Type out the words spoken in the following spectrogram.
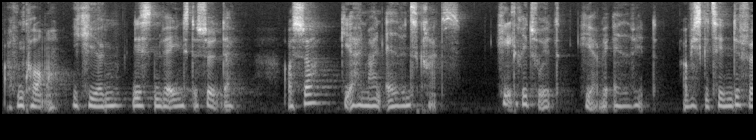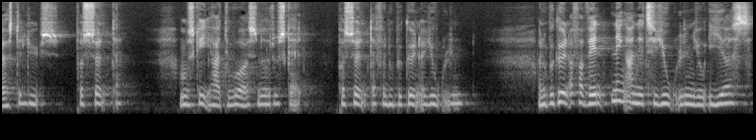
og hun kommer i kirken næsten hver eneste søndag. Og så giver han mig en adventskrans. Helt rituelt her ved advent. Og vi skal tænde det første lys på søndag. Og måske har du også noget, du skal på søndag, for nu begynder julen. Og nu begynder forventningerne til julen jo i os,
